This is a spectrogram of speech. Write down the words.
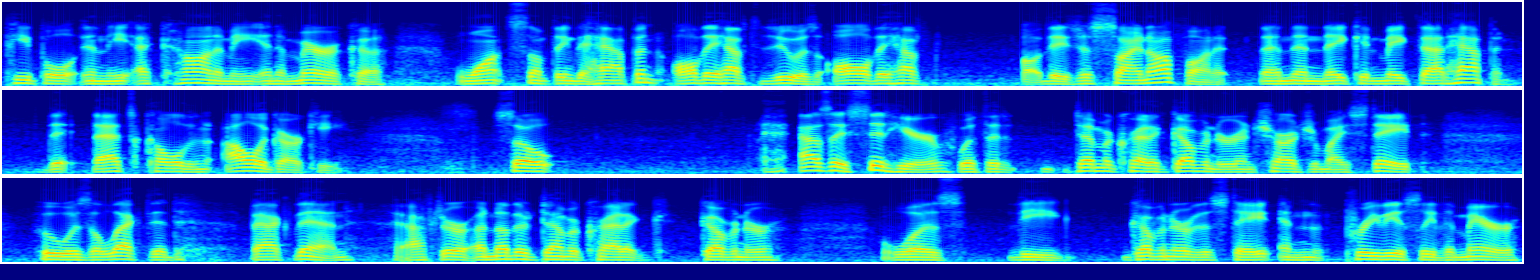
people in the economy in America want something to happen. All they have to do is all they have uh, they just sign off on it and then they can make that happen. That's called an oligarchy. So as I sit here with a Democratic governor in charge of my state who was elected back then after another Democratic governor was the governor of the state and previously the mayor,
